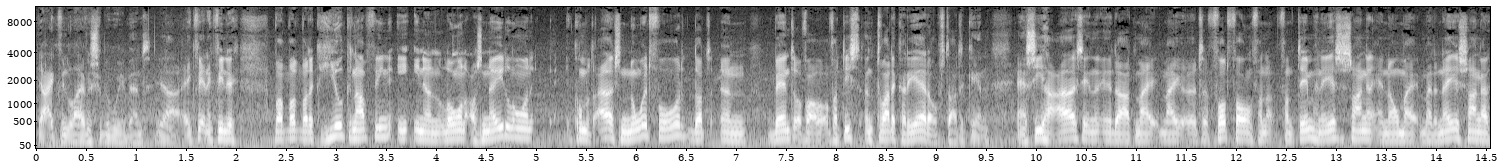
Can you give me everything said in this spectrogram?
Ja, ik vind live een super goede band. Ja, ik vind, ik vind wat, wat, wat ik heel knap vind in, in een loon als Nederland komt het eigenlijk nooit voor dat een band of, of artiest een tweede carrière opstarten kan. En zie haar eigenlijk inderdaad met, met het voortvallen van, van Tim, hun eerste zanger, en nu met, de nieuwe zanger,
